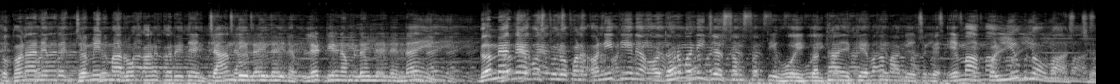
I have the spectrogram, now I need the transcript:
તો ઘણા ને એમ થાય જમીનમાં રોકાણ કરી દે ચાંદી લઈ લઈને પ્લેટિનમ લઈ લઈને નહીં. ગમે તે વસ્તુ લો પણ અનીતિ અને અધર્મની જે સંપત્તિ હોય કથા એ કહેવા માંગે છે કે એમાં કલયુગનો વાસ છે.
